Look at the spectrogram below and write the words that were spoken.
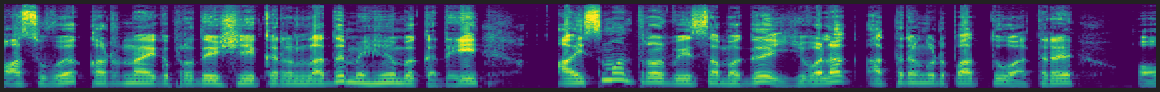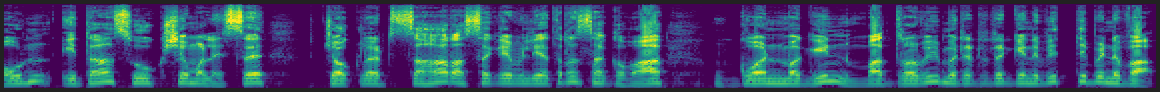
පසුව කටුනායක ප්‍රදේශය කරන ලද මෙහෙමකදී අයිස්මන්ත්‍රවය සමග යුවලක් අතරඟට පත් වූ අතර ඔවුන් ඉතා සූක්ෂම ලෙස චොක්ලට් සහ රසකැවිලි අතර සකවා ගුවන් මගින් මද්‍රවී මෙටට ගෙනවිත් තිබෙනවා.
